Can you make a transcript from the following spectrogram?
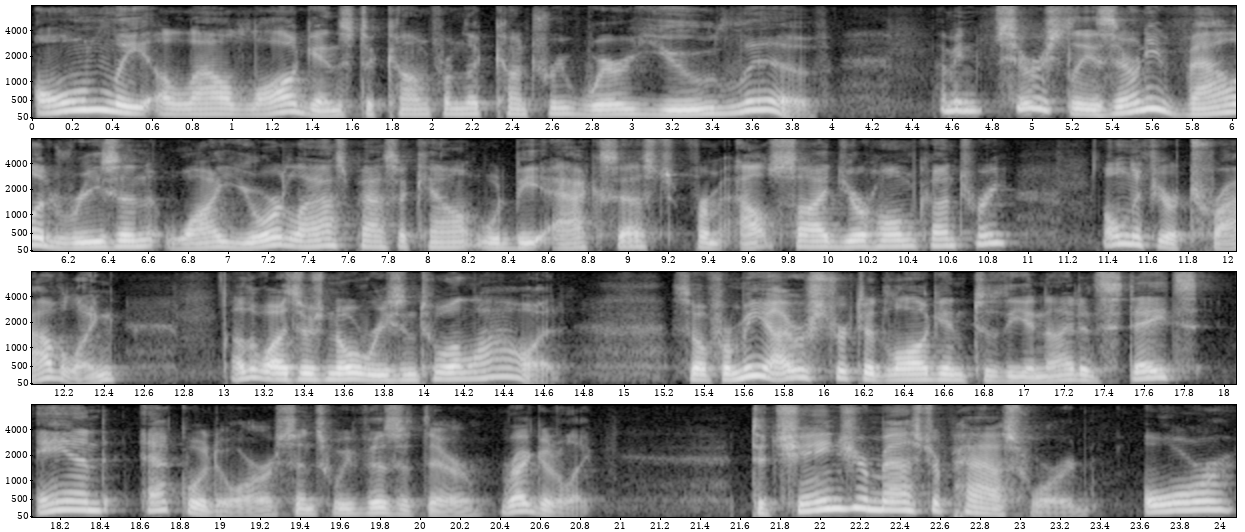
only allow logins to come from the country where you live. I mean, seriously, is there any valid reason why your LastPass account would be accessed from outside your home country? Only if you're traveling. Otherwise, there's no reason to allow it. So for me, I restricted login to the United States and Ecuador since we visit there regularly. To change your master password or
